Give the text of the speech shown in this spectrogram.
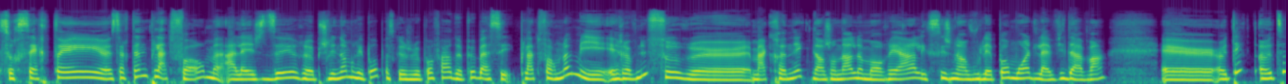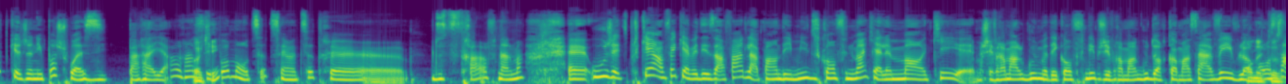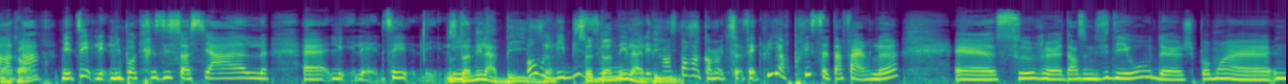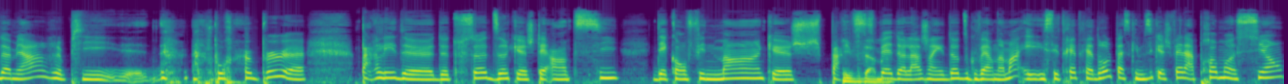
sur certains euh, certaines plateformes, allais-je dire, euh, puis je les nommerai pas parce que je veux pas faire de pub à ces plateformes-là, mais est revenu sur euh, ma chronique dans le journal de Montréal et si je n'en voulais pas moi de la vie d'avant, euh, un titre un titre que je n'ai pas choisi par ailleurs, hein, c'est pas mon titre, c'est un titre euh, du titreur finalement, euh, où j'expliquais en fait qu'il y avait des affaires de la pandémie, du confinement qui allaient me manquer. Euh, moi, j'ai vraiment le goût de me déconfiner, puis j'ai vraiment le goût de recommencer à vivre. Là. On s'entend, mais tu sais, l'hypocrisie sociale, euh, les, les, tu sais, les, Se donner la bise. Oh oui, hein. les bisous, Se donner là, la les bise. transports en commun. Fait que lui, il a repris cette affaire-là euh, sur euh, dans une vidéo de, je sais pas moi, euh, une demi-heure, puis euh, pour un peu euh, parler de, de tout ça, dire que j'étais anti déconfinement, que je participais Évidemment. de l'agenda du gouvernement. Et c'est très très drôle parce qu'il me dit que je fais la promotion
